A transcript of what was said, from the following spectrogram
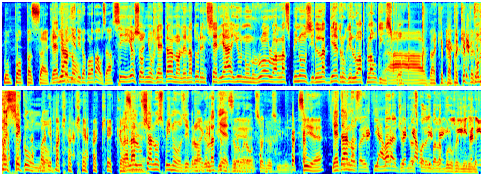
non può passare. Gaetano, Glielo chiedi dopo la pausa? Sì, io sogno Gaetano allenatore in Serie A, io in un ruolo alla Spinosi là dietro che lo applaudisco. Ah, ma che, ma perché, Come secondo. Ma che, ma che, ma che, ma che cosa? Alla Luciano Spinosi proprio, là dietro. Io però un sogno simile. sì, eh? Gaetano fare il team manager di una squadra di pallavolo femminile.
